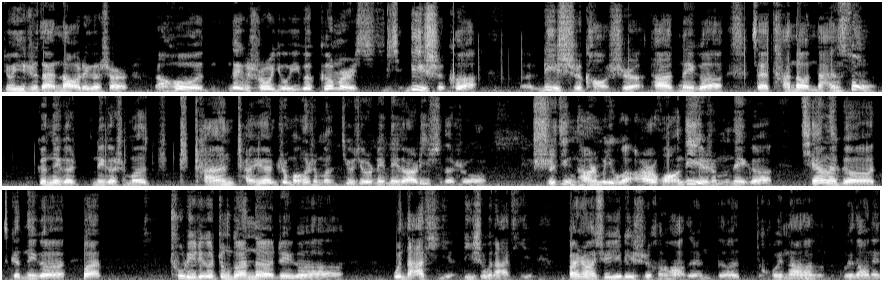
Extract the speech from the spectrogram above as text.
就一直在闹这个事儿。然后那个时候有一个哥们儿历史课。历史考试，他那个在谈到南宋跟那个那个什么澶澶渊之盟什么，就就是那那段历史的时候，石敬瑭什么有个儿皇帝什么那个签了个跟那个端处理这个正端的这个问答题，历史问答题，班上学习历史很好的人得回答回答那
